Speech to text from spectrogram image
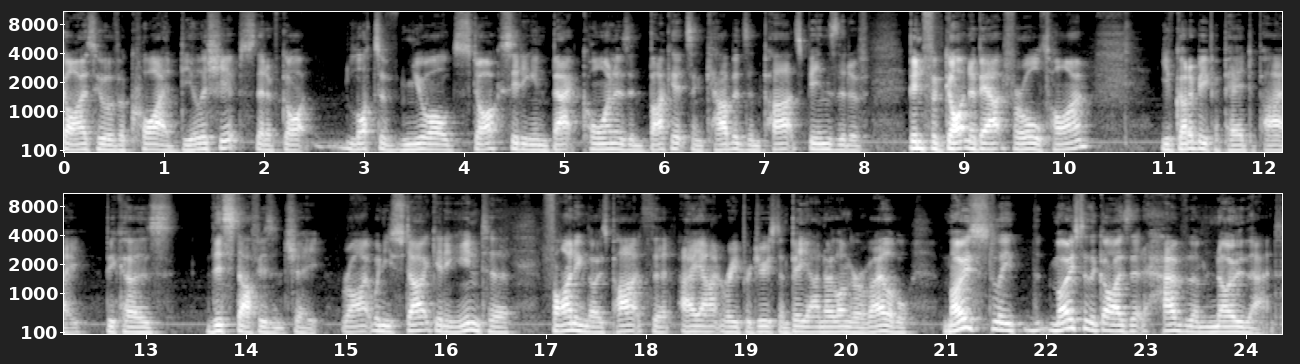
guys who have acquired dealerships that have got lots of new old stock sitting in back corners and buckets and cupboards and parts bins that have been forgotten about for all time. You've got to be prepared to pay because this stuff isn't cheap, right? When you start getting into finding those parts that A aren't reproduced and B are no longer available. Mostly, most of the guys that have them know that.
